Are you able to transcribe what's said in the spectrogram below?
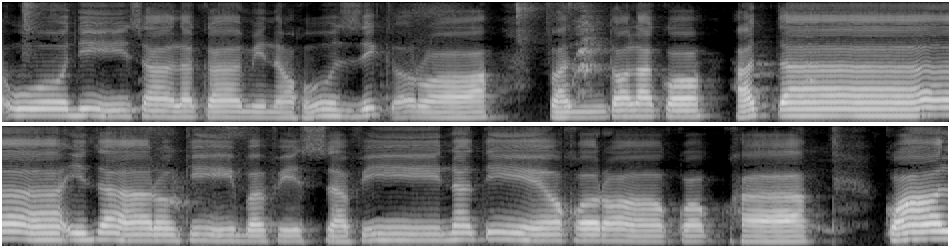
أوديس لك منه الذكرى فانطلق حتى إذا ركب في السفينة خرقها قال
